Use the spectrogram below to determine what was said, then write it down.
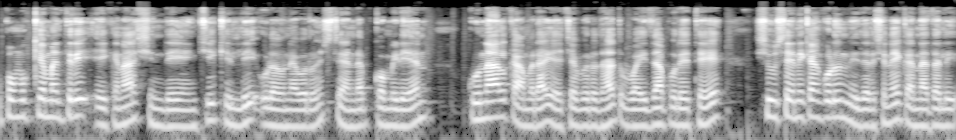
उपमुख्यमंत्री एकनाथ शिंदे यांची खिल्ली उडवण्यावरून स्टँडअप कॉमेडियन कुणाल कामरा याच्या विरोधात वैजापूर येथे शिवसैनिकांकडून निदर्शने करण्यात आली.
